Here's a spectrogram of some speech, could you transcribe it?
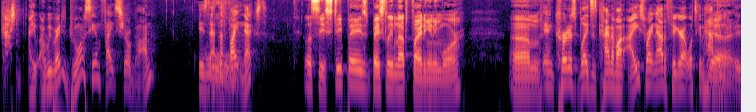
Gosh, are are we ready? Do we want to see him fight Ciryl Gane? Is that the fight next? Let's see. Stipe's basically not fighting anymore. Um, And Curtis Blaydes is kind of on ice right now to figure out what's going to happen yeah,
